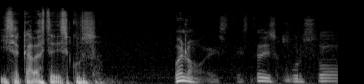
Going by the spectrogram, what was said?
y se acaba este discurso. Bueno, este, este discurso,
